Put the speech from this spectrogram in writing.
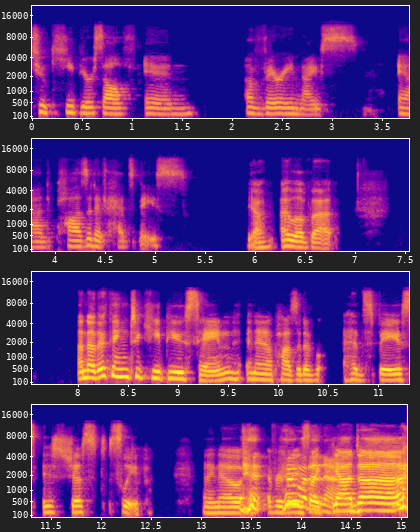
to keep yourself in a very nice and positive headspace Yeah, I love that. Another thing to keep you sane and in a positive headspace is just sleep. And I know everybody's like, yeah, duh.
